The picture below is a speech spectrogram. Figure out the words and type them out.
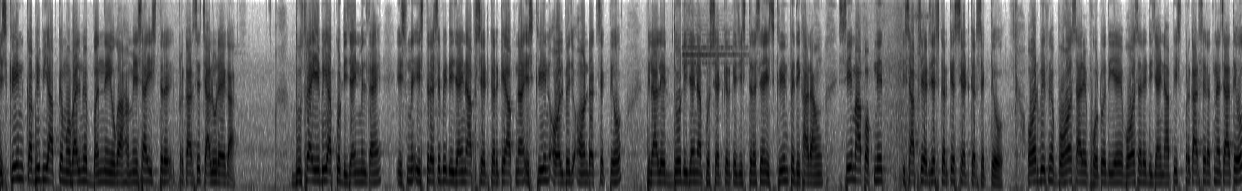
स्क्रीन कभी भी आपके मोबाइल में बंद नहीं होगा, हमेशा इस तरह, प्रकार से चालू रहेगा। दूसरा, ये भी आपको डिज़ाइन मिलता है। इसमें इस तरह से भी डिज़ाइन आप सेट करके अपना स्क्रीन ऑलवेज ऑन रख सकते हो। फ़िलहाल ये दो डिज़ाइन आपको सेट करके जिस तरह से स्क्रीन पे दिखा रहा हूँ सेम आप अपने हिसाब से एडजस्ट करके सेट कर सकते हो। और भी इसमें बहुत सारे फ़ोटो दिए हैं बहुत सारे डिज़ाइन आप इस प्रकार से रखना चाहते हो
